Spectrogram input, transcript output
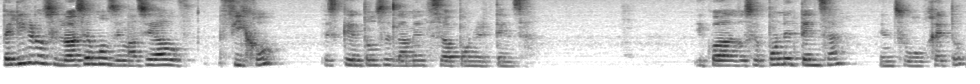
peligro si lo hacemos demasiado fijo es que entonces la mente se va a poner tensa. Y cuando se pone tensa en su objeto,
